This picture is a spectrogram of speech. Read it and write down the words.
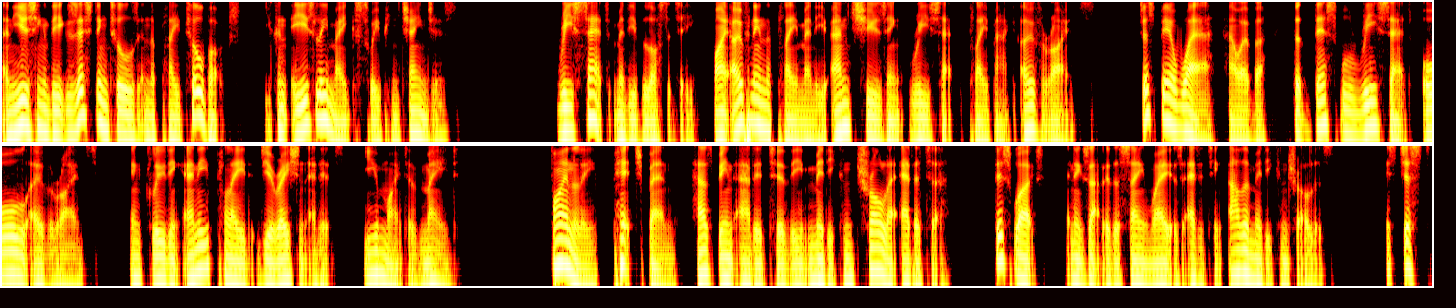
and using the existing tools in the Play toolbox, you can easily make sweeping changes. Reset MIDI velocity by opening the Play menu and choosing Reset Playback Overrides. Just be aware, however, that this will reset all overrides, including any played duration edits you might have made. Finally, pitch bend has been added to the MIDI controller editor. This works in exactly the same way as editing other MIDI controllers. It's just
